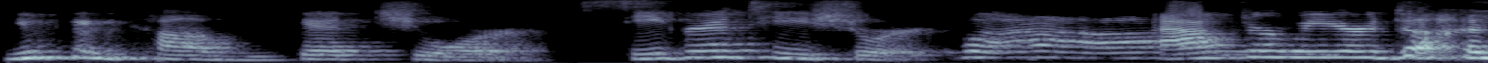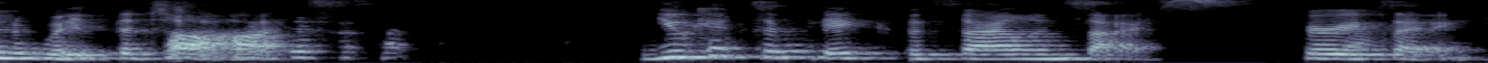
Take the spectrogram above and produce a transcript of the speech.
You can come get your Sea Grant t-shirt Wow. after we are done with the talks. You get to pick the style and size. Very exciting.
